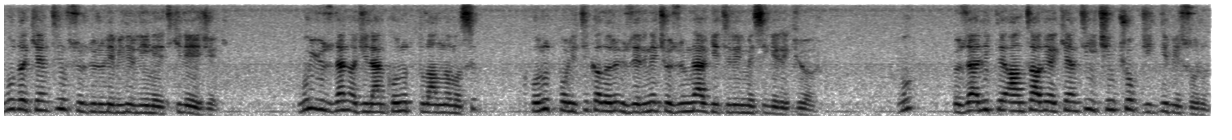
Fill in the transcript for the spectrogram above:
Bu da kentin sürdürülebilirliğini etkileyecek. Bu yüzden acilen konut planlaması, konut politikaları üzerine çözümler getirilmesi gerekiyor. Bu, özellikle Antalya kenti için çok ciddi bir sorun.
